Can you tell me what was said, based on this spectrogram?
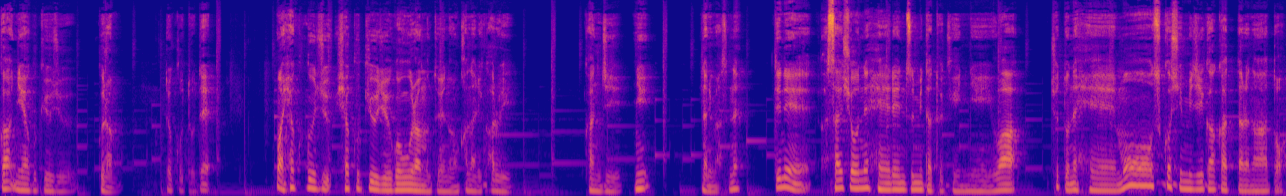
が 290g ということで、まあ、195g というのはかなり軽い感じになりますね。でね、最初ね、レンズ見た時には、ちょっとね、もう少し短かったらなと。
